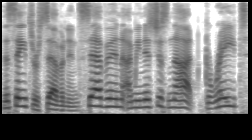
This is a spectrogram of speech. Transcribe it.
The Saints are 7 and 7. I mean, it's just not great.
